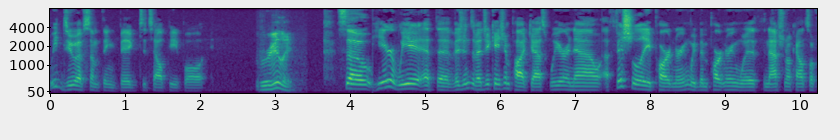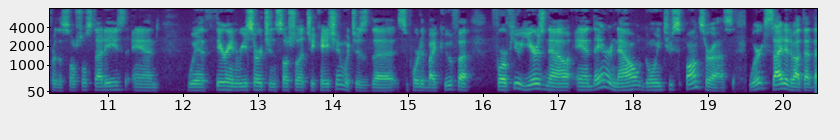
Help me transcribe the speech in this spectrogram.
We do have something big to tell people. Really? So here we at the Visions of Education podcast, we are now officially partnering. We've been partnering with the National Council for the Social Studies and with Theory and Research in Social Education, which is the supported by CUFA, for a few years now, and they are now going to sponsor us. We're excited about that.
